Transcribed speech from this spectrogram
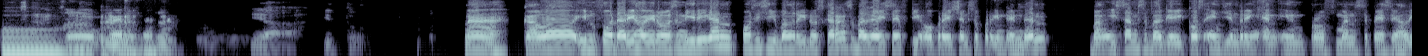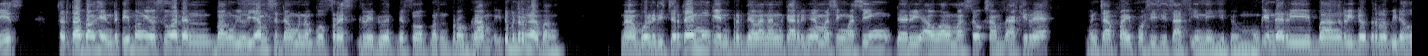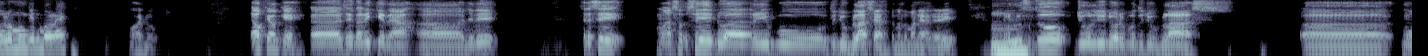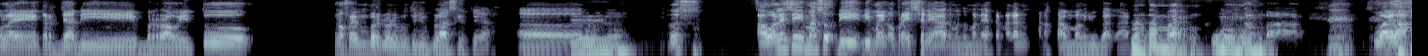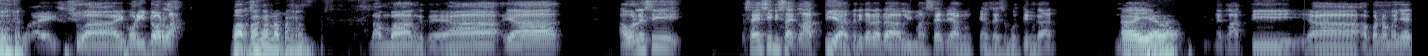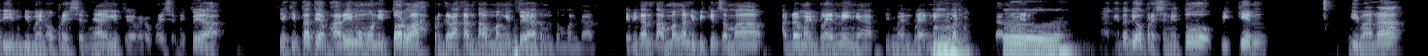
Oh, keren, keren, keren, keren, keren. Iya, gitu. Nah, kalau info dari Hoirul sendiri kan posisi Bang Rido sekarang sebagai Safety Operation Superintendent, Bang Isan sebagai Cost Engineering and Improvement Specialist, serta Bang Henry, Bang Yosua, dan Bang William sedang menempuh Fresh Graduate Development Program. Itu benar nggak, Bang? Nah, boleh diceritain mungkin perjalanan karirnya masing-masing dari awal masuk sampai akhirnya mencapai posisi saat ini gitu. Mungkin dari Bang Rido terlebih dahulu mungkin boleh. Waduh. Oke oke, Eh, cerita dikit ya. Eh, jadi saya sih masuk sih 2017 ya teman-teman ya. Jadi lulus tuh Juli 2017. Eh, mulai kerja di Berau itu November 2017 gitu ya. Eh, Hmm. Terus awalnya sih masuk di di main operation ya teman-teman ya, karena kan anak tambang juga kan. Nah, tambang. Tambang. Sesuai lah, sesuai, sesuai koridor lah Lapangan-lapangan. tambang gitu ya. ya. Ya awalnya sih saya sih di site latih ya. Tadi kan ada lima set yang yang saya sebutin kan. Oh iya, Bang. Site latih. Ya apa namanya di di main operationnya gitu ya. Main operation itu ya ya kita tiap hari memonitor lah pergerakan tambang itu ya teman-teman kan. Jadi kan tambang kan dibikin sama ada main planning ya. Di main planning itu kan Hmm. Nah, kita di operation itu bikin gimana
